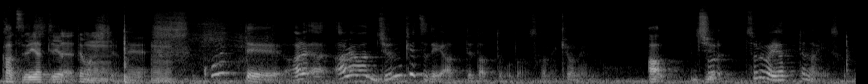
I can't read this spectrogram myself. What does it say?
かつやってたやってましたよね、これってあれあれは純潔でやってたってことなんですかね去年の。あそれそれはやってないんですかね。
